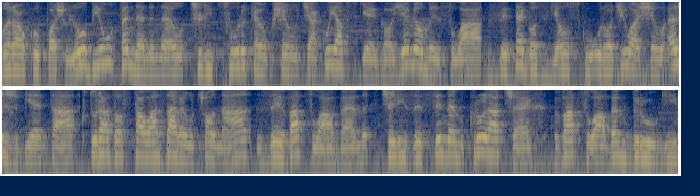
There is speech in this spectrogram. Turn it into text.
roku poślubił Fenennę, czyli córkę księcia kujawskiego Ziemiomysła. Z tego związku urodziła się Elżbieta, która została zaręczona z Wacławem, czyli z synem króla Czech, Wacławem II.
